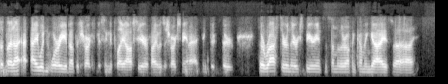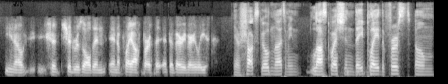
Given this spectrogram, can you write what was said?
but but I, I wouldn't worry about the Sharks missing the playoffs here. If I was a Sharks fan, I think their their their roster and their experience and some of their up-and-coming guys, uh, you know, should should result in in a playoff berth at, at the very very least yeah, Sharks Golden Knights. I mean, last question. They played the first um,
